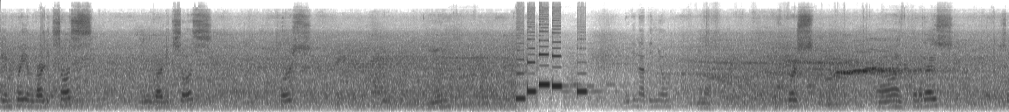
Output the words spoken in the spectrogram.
Siyempre, yung garlic sauce. Yung garlic sauce. Of course. Yan. Pwede natin yung, ano, of course. Ah, ito na guys. So,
